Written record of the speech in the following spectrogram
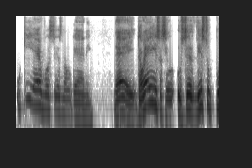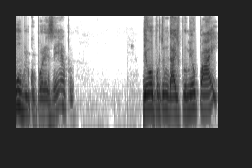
O que é vocês não querem? Né? Então é isso. Assim, o serviço público, por exemplo, deu oportunidade para o meu pai,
